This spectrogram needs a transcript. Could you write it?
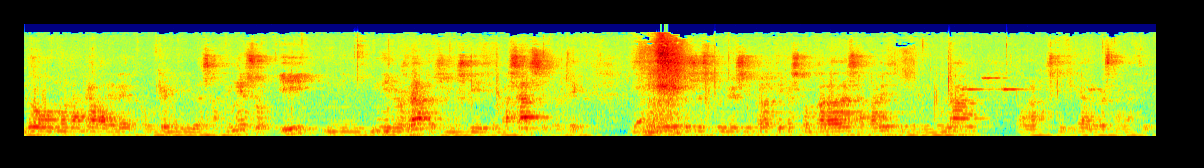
luego uno acaba de ver con qué medidas hacen eso y ni, ni los datos en los que dicen basarse, porque estos estudios y prácticas comparadas aparecen por ningún lado para justificar lo que están haciendo.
